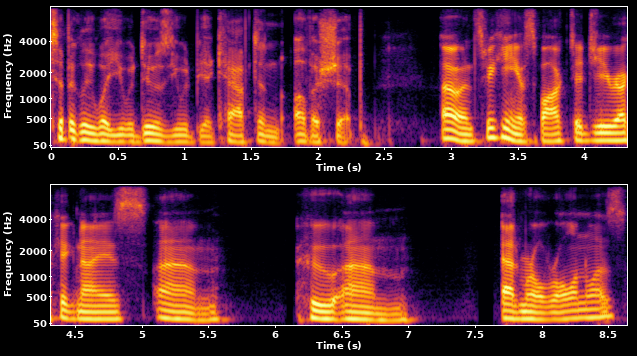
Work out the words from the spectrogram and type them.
typically what you would do is you would be a captain of a ship. Oh, and speaking of Spock, did you recognize um, who um, Admiral Rollman was?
